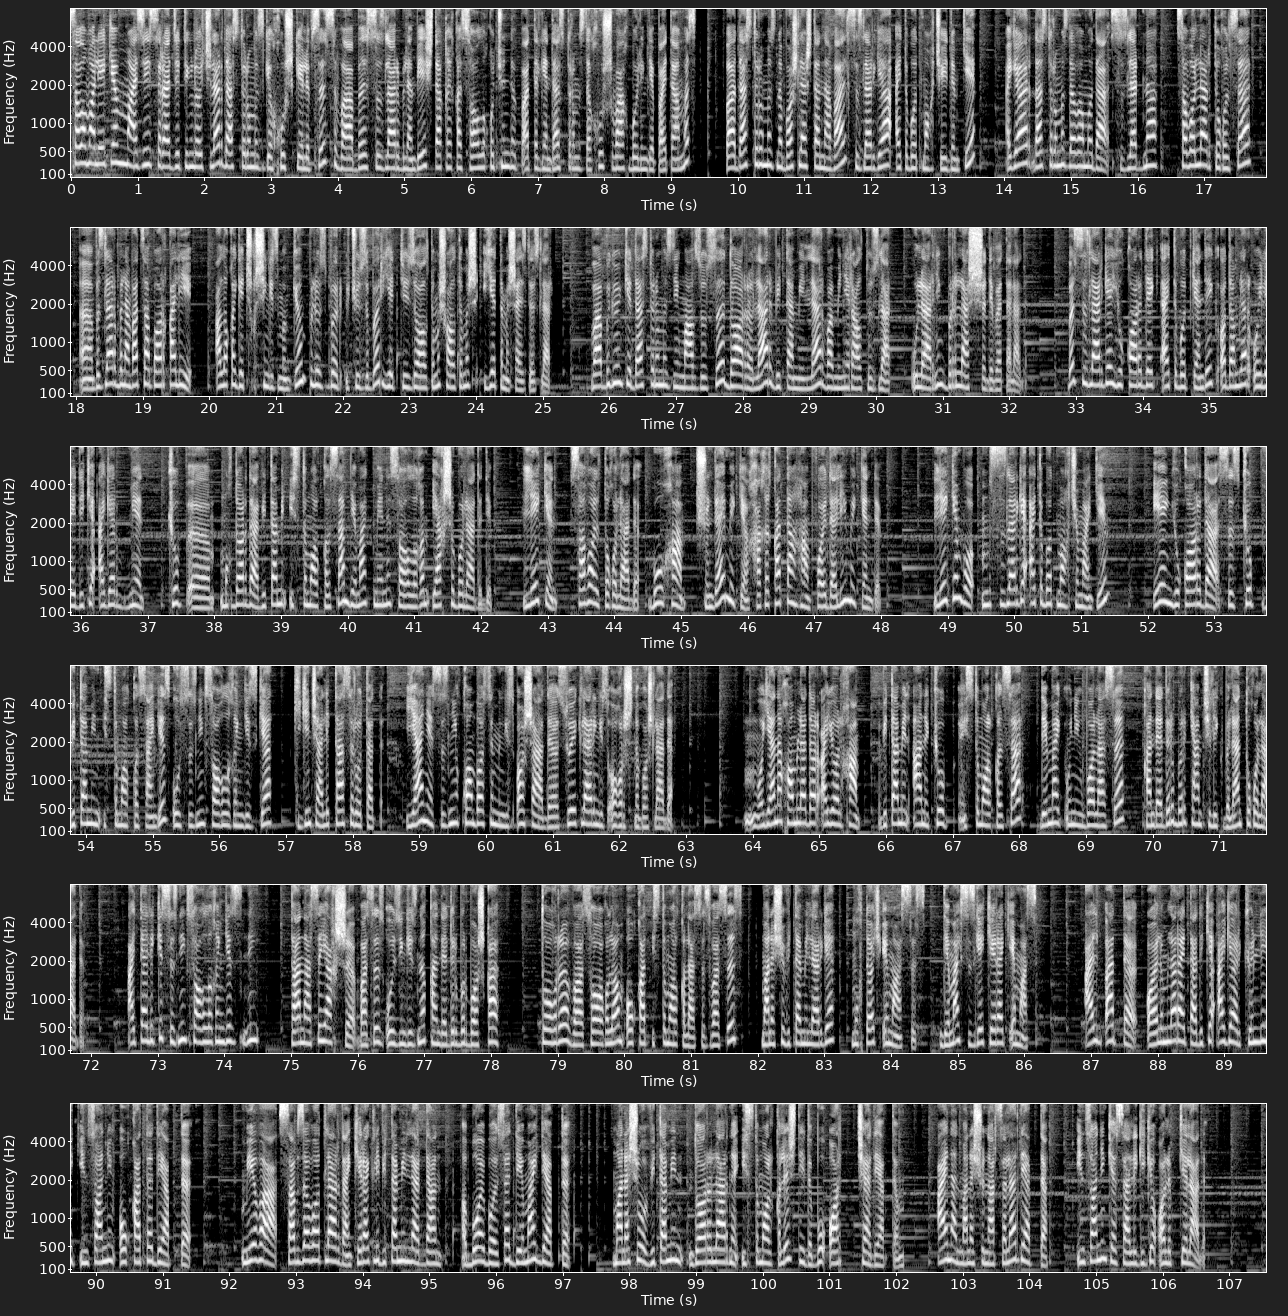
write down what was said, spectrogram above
assalomu alaykum aziz radio tinglovchilar. Dasturimizga xush kelibsiz va biz sizlar bilan besh daqiqa sog'liq uchun deb atalgan dasturimizda xushvaqt bo'ling deb aytamiz. Va dasturimizni boshlashdan avval sizlarga aytib o'tmoqchi edimki agar dasturimiz davomida sizlarda savollar tug'ilsa e, bizlar bilan whatsapp orqali aloqaga chiqishingiz mumkin. Plyus bir uch yuz bir yetti yuz oltmish oltmish yetmish aziz do'stlar. Va bugungi dasturimizning mavzusi dorilar vitaminlar va mineral tuzlar. Ularning birlashishi deb ataladi. Biz sizlarga yuqoridek aytib o'tgandek odamlar o'ylaydiki agar men ko'p e, miqdorda vitamin iste'mol qilsam demak meni sog'lig'im yaxshi bo'ladi deb. Lekin savol tug'iladi. Bu ham shundaymikin? Haqiqatdan ham foydalimikin deb. Lekin bu sizlarga aytib o'tmoqchimanki eng yuqorida siz ko'p vitamin iste'mol qilsangiz u sizning sog'lig'ingizga keyinchalik ta'sir o'tadi. Ya'ni sizning qon bosimingiz oshadi suyaklaringiz og'rishni boshladi. Yana homilador ayol ham vitamin ani ko'p iste'mol qilsa demak uning bolasi qandaydir bir kamchilik bilan tug'iladi. Aytaylikki sizning sog'lig'ingizning tanasi yaxshi va siz o'zingizni qandaydir bir boshqa to'g'ri va sog'lom ovqat iste'mol qilasiz va siz mana shu vitaminlarga muhtoj emassiz. Demak sizga kerak emas. Albatta olimlar aytadiki agar kunlik insonning ovqati deyapti meva sabzavotlardan kerakli vitaminlardan boy bo'lsa demak deyapti mana shu vitamin dorilarni iste'mol qilish deydi bu ortiqcha deyapti. Aynan mana shu narsalar deyapti. Insonning kasalligiga olib keladi.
